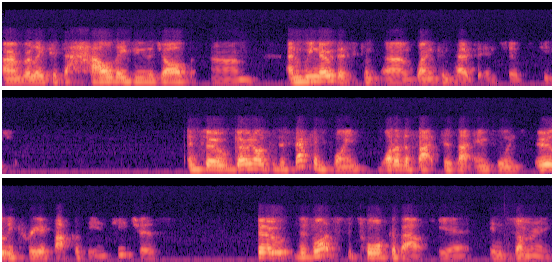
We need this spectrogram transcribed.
um, related to how they do the job. Um, and we know this com- uh, when compared to in-service teachers. And so going on to the second point, what are the factors that influence early career faculty and teachers? So there's lots to talk about here in summary.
